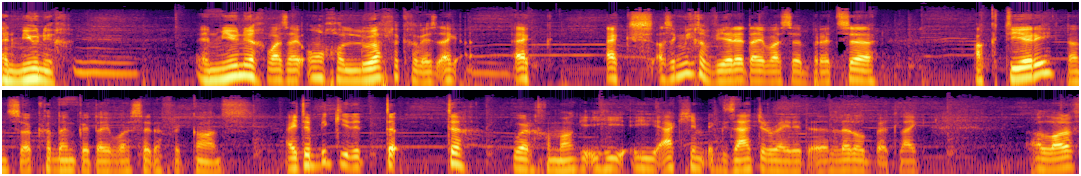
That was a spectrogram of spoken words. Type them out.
in Munich. In Munich was hy ongelooflik geweest. Ek ek ek as ek nie geweet het hy was 'n Britse akteurie, dan sou ek gedink het hy was Suid-Afrikaans. Hy het 'n bietjie dit te te oorgemaak. He he actually exaggerated a little bit like a lot of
